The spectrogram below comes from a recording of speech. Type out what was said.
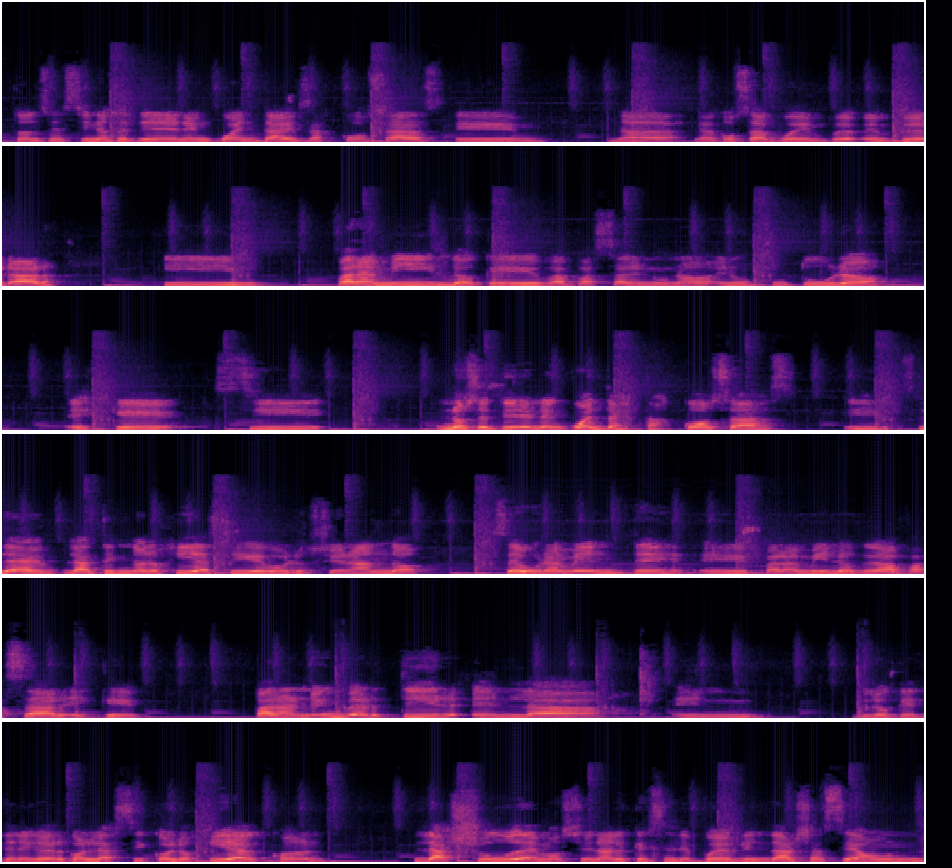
Entonces, si no se tienen en cuenta esas cosas, eh, nada, la cosa puede empeorar. Y para mí lo que va a pasar en, uno, en un futuro es que si no se tienen en cuenta estas cosas y la, tecnología sigue evolucionando, seguramente eh, para mí lo que va a pasar es que para no invertir en, la, en lo que tiene que ver con la psicología, con la ayuda emocional que se le puede brindar ya sea a un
